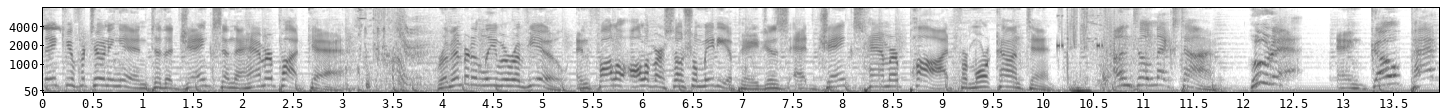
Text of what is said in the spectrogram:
Thank you for tuning in to the Jenks and the Hammer podcast. Remember to leave a review and follow all of our social media pages at Jenks Hammer Pod for more content. Until next time, who dat and go pack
